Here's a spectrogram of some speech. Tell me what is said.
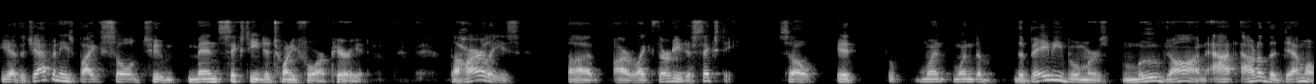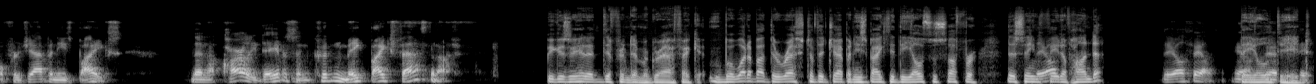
yeah, the Japanese bikes sold to men 16 to 24. Period. The Harleys uh, are like 30 to 60. So it when when the the baby boomers moved on out out of the demo for Japanese bikes, then Harley Davidson couldn't make bikes fast enough because they had a different demographic. But what about the rest of the Japanese bikes? Did they also suffer the same they fate all, of Honda? They all failed. They all they, did.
